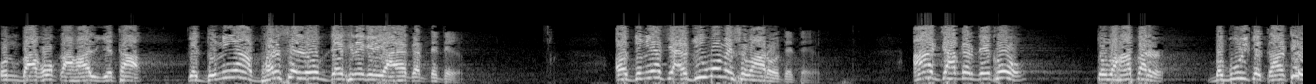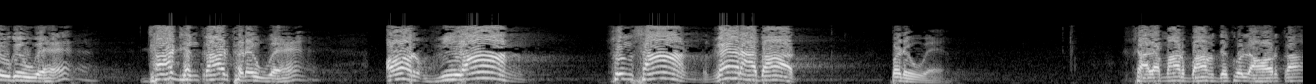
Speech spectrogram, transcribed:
ان باغوں کا حال یہ تھا کہ دنیا بھر سے لوگ دیکھنے کے لیے آیا کرتے تھے اور دنیا کے عجوبوں میں شمار ہوتے تھے۔ آج جا کر دیکھو تو وہاں پر ببول کے کانٹے اگے ہوئے ہیں، جھاڑ جھنکار کھڑے ہوئے ہیں اور ویران، سنسان، غیر آباد پڑے ہوئے ہیں۔ شالامار باغ دیکھو لاہور کا،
